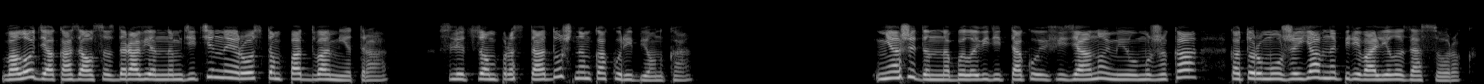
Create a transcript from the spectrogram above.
Володя оказался здоровенным детиной ростом под два метра, с лицом простодушным, как у ребенка. Неожиданно было видеть такую физиономию мужика, которому уже явно перевалило за сорок.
